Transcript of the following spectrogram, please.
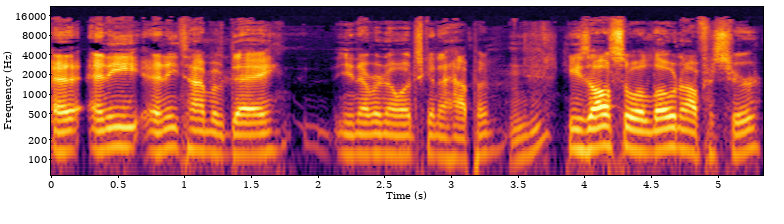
at any any time of day. You never know what's going to happen. Mm-hmm. He's also a loan officer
